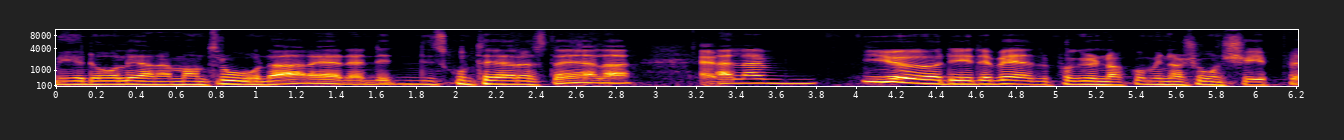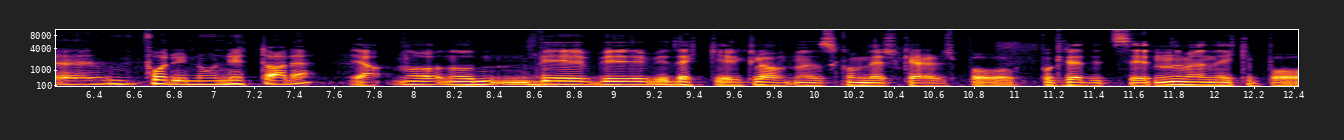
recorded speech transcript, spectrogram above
mye dårligere enn man tror der? Er det, Diskonteres det, eller, eller gjør de det bedre pga. kombinasjonsskip? Eh, får de noe nytte av det? Ja, nå, nå, vi, vi, vi, dekker Klaveness Combination Carriers på, på kredittsiden, men ikke på,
